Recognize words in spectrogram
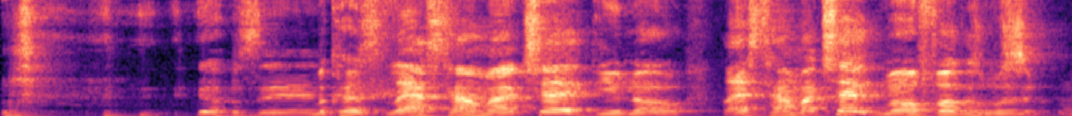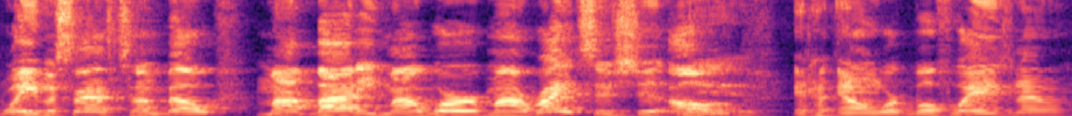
You know what I'm saying? because last time I checked, you know, last time I checked, motherfuckers was waving signs talking about my body, my word, my rights and shit. Oh, Yeah. and it don't work both ways now? You know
